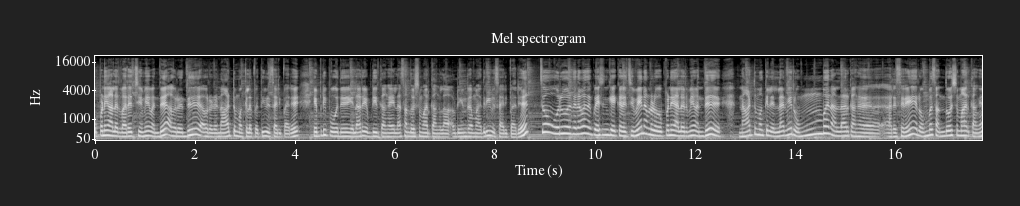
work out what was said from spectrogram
ஒப்பனையாளர் வரச்சியுமே வந்து அவர் வந்து அவரோட நாட்டு மக்களை பற்றி விசாரிப்பார். எப்படி போகுது? எல்லாரும் எப்படி இருக்காங்க? எல்லாம் சந்தோஷமாக இருக்காங்களா? அப்படின்ற மாதிரி விசாரிப்பார். ஸோ ஒரு ஒரு தடவை அந்த கொஸ்டின் கேட்குறச்சுமே நம்மளோட ஒப்பனையாளருமே வந்து நாட்டு மக்கள் எல்லாருமே ரொம்ப நல்லா இருக்காங்க அரசரே. ரொம்ப சந்தோஷமாக இருக்காங்க.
